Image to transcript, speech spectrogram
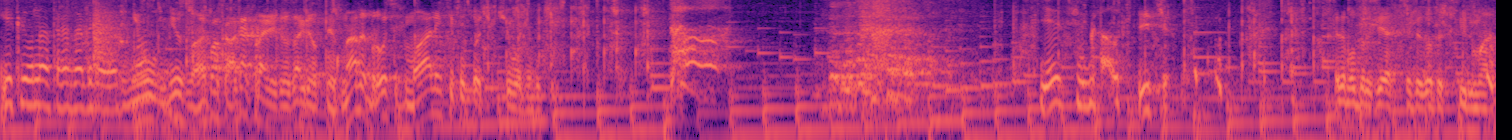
если у нас разогрелось Ну, масло, не знаю пока. А как проверить, разогрелся? Нет, надо бросить маленький кусочек чего-нибудь. я испугалась. Видите? Это был, друзья, эпизод из фильма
